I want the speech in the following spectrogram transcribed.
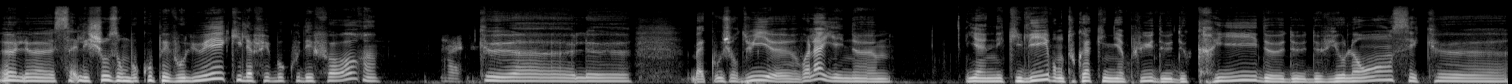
le, les choses ont beaucoup évolué, qu'il a fait beaucoup d'efforts que euh, le, bah, qu'aujourd'hui, euh, voilà, il y a une il y a un équilibre, en tout cas qu'il n'y a plus de, de cris, de, de, de, violence, et que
